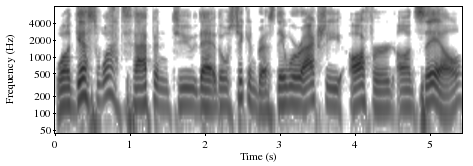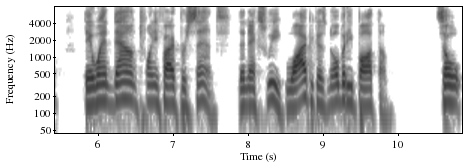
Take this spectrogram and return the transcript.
Well, guess what happened to that those chicken breasts? They were actually offered on sale. They went down 25% the next week. Why? Because nobody bought them. So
